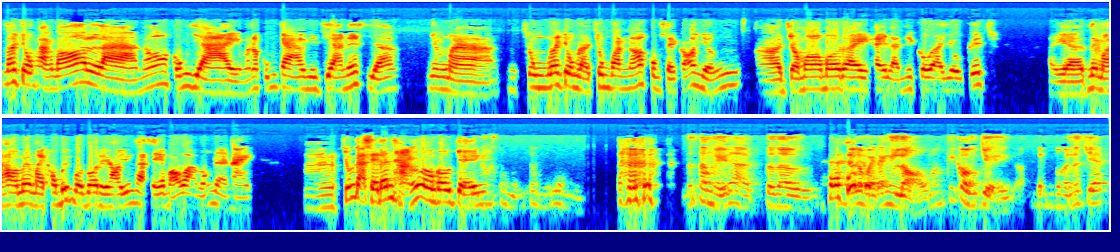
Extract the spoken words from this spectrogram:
nói chung thằng đó là nó cũng dài mà nó cũng cao như Giannis vậy nhưng mà chung nói chung là chung quanh nó cũng sẽ có những uh, Jamal Murray hay là Nikola Jokic. Thì uh, nhưng mà thôi nếu mày không biết Bon Bon thì thôi chúng ta sẽ bỏ qua vấn đề này. Um, chúng ta sẽ đến thẳng luôn câu chuyện tao nghĩ là từ từ. Là mày đang lộn cái câu chuyện Denver nó chết.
